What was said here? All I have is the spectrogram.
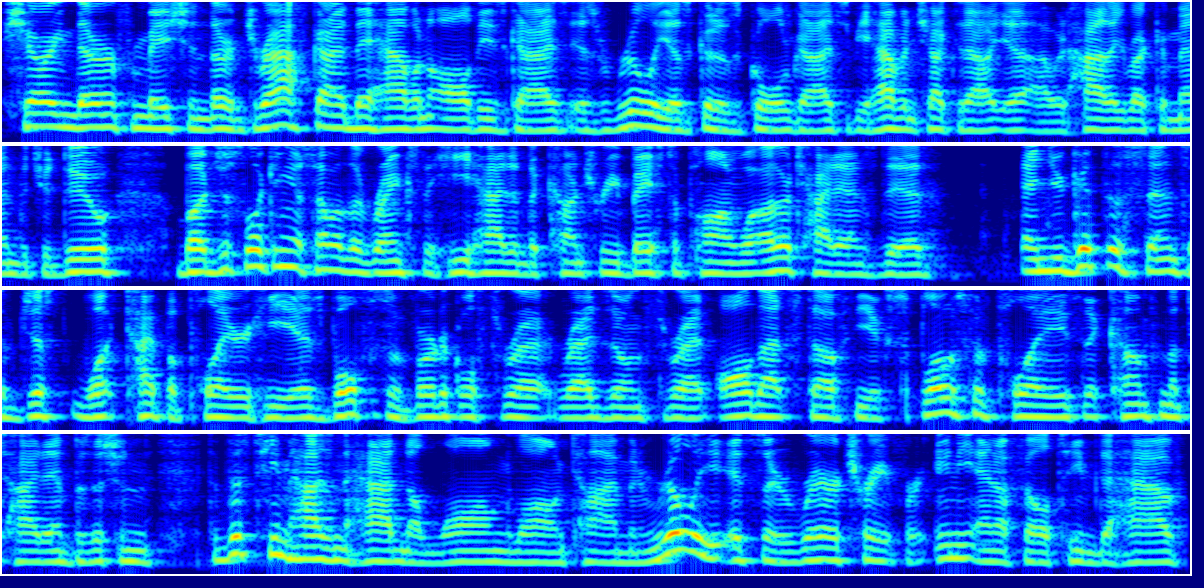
sharing their information, their draft guide they have on all these guys is really as good as gold, guys. If you haven't checked it out yet, I would highly recommend that you do. But just looking at some of the ranks that he had in the country based upon what other tight ends did, and you get the sense of just what type of player he is, both as a vertical threat, red zone threat, all that stuff, the explosive plays that come from the tight end position that this team hasn't had in a long, long time. And really, it's a rare trait for any NFL team to have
